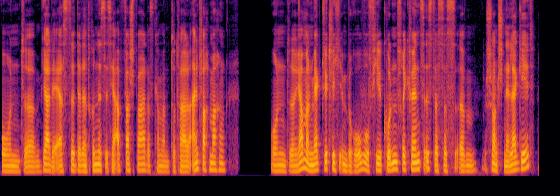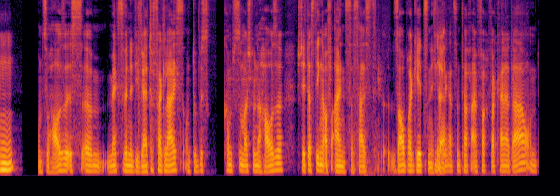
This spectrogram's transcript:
Und ähm, ja, der erste, der da drin ist, ist ja abwaschbar. Das kann man total einfach machen. Und äh, ja, man merkt wirklich im Büro, wo viel Kundenfrequenz ist, dass das ähm, schon schneller geht. Mhm. Und zu Hause ist, ähm, merkst du, wenn du die Werte vergleichst und du bist, kommst zum Beispiel nach Hause, steht das Ding auf 1. Das heißt, sauberer geht's nicht. Ja. Den ganzen Tag einfach war keiner da und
